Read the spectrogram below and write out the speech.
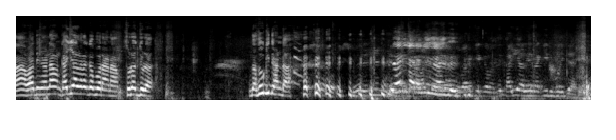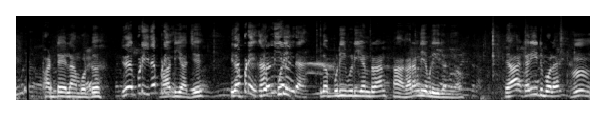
ஆ பார்த்தீங்கன்னா அவன் கையால் இறக்க போகிறானா சுட சுட. இந்த தூக்கிட்டான்டா. பட்டை எல்லாம் போட்டு இதை எப்படி இதை எப்படி? மாட்டியாச்சு. இதை கரண்டி புடி? இதை புடி பிடி என்றான். ஆ கரண்டி எப்படி சொன்னியோ? யா கறிட்டு போல. ம்.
